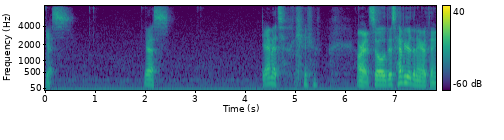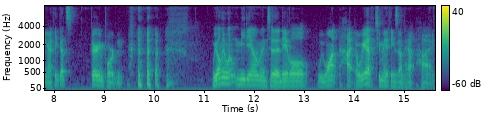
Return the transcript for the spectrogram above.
Yes. Yes. Damn it. Alright, so this heavier than air thing, I think that's very important. we only went medium into naval. We want high. We have too many things on high,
